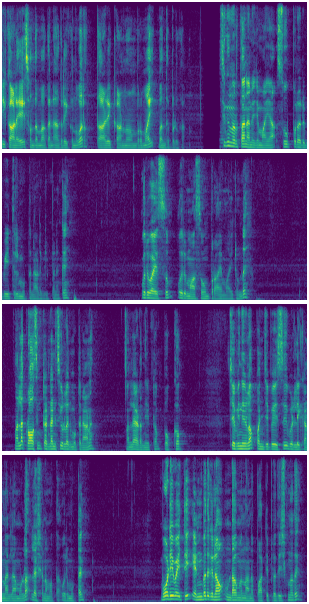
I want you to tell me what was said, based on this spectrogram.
ഈ കാളയെ സ്വന്തമാക്കാൻ ആഗ്രഹിക്കുന്നവർ താഴെ കാണുന്ന നമ്പറുമായി ബന്ധപ്പെടുക. ക്രോസിംഗ് നിർത്താൻ അനുജമായ സൂപ്പർ ഒരു ബീറ്റൽ മുട്ടനാട് വിൽപ്പനക്ക് ഒരു വയസ്സും ഒരു മാസവും പ്രായമായിട്ടുണ്ട്. നല്ല ക്രോസിംഗ് ടെൻഡൻസി ഉള്ളൊരു മുട്ടനാണ്. നല്ല ഇടനീട്ടം പൊക്കം ചെവി നീളം പഞ്ച് പേസ് വെള്ളിക്കണ്ണെല്ലാമുള്ള ലക്ഷണമൊത്ത ഒരു മുട്ടൻ. ബോഡി വെയ്റ്റ് എൺപത് കിലോ ഉണ്ടാകുമെന്നാണ് പാർട്ടി പ്രതീക്ഷിക്കുന്നത്.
